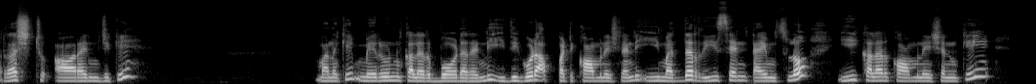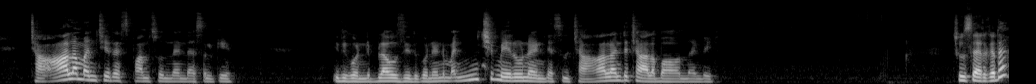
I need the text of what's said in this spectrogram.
రస్ట్ ఆరెంజ్కి మనకి మెరూన్ కలర్ బోర్డర్ అండి. ఇది కూడా అప్పటి కాంబినేషన్ అండి. ఈ మధ్య రీసెంట్ టైమ్స్లో ఈ కలర్ కాంబినేషన్కి చాలా మంచి రెస్పాన్స్ ఉందండి అసలుకి. ఇదిగోండి బ్లౌజ్ ఇదిగోండి మంచి మెరూన్ అండి అసలు. చాలా అంటే చాలా బాగుందండి. చూశారు కదా?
